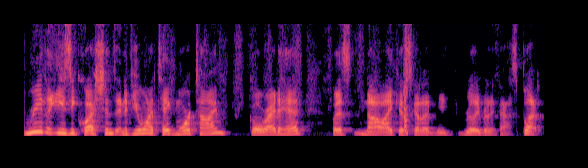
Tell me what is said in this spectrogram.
really easy questions. And if you want to take more time, go right ahead. But it's not like it's going to be really, really fast. But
